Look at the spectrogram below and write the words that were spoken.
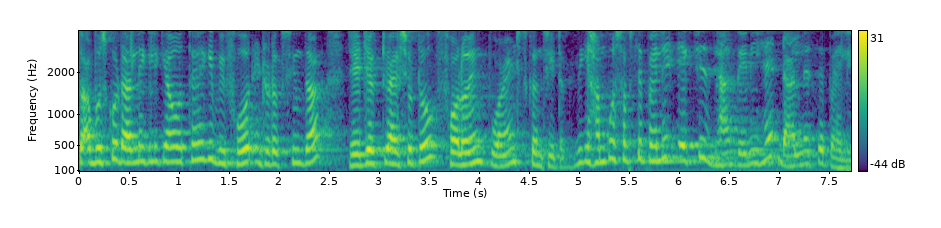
तो अब उसको डालने के लिए क्या होता है कि before introducing the radioactive isotope following points consider देखिए, हमको सबसे पहले एक चीज़ ध्यान देनी है डालने से पहले।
